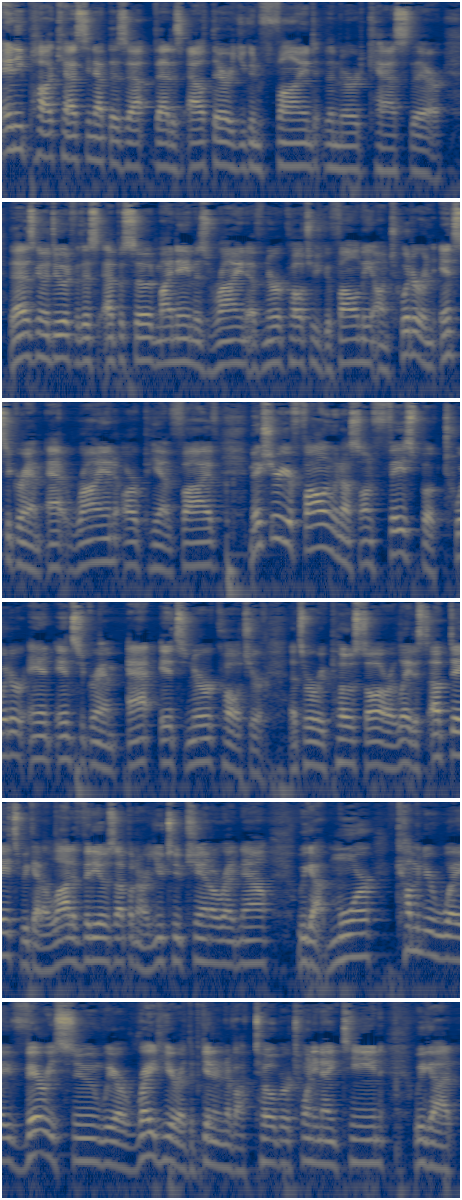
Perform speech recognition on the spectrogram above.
any podcasting app that is, out, that is out there, you can find the Nerdcast there. That is going to do it for this episode. My name is Ryan of Nerd Culture. You can follow me on Twitter and Instagram at RyanRPM5. Make sure you're following us on Facebook, Twitter, and Instagram at It's Nerd Culture. That's where we post all our latest updates. We got a lot of videos up on our YouTube channel right now. We got more coming your way very soon. We are right here at the beginning of October 2019. We got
